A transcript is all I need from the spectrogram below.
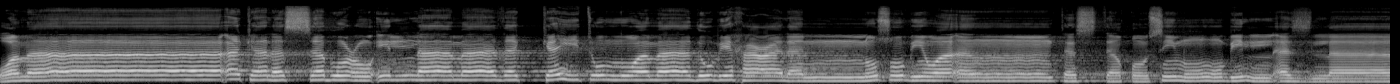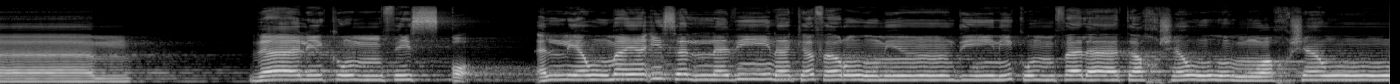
وما أكل السبع إلا ما ذكيتم وما ذبح على النصب وأن تستقسموا بالأزلام ذلكم فسق اليوم يئس الذين كفروا من دينكم فلا تخشوهم واخشون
